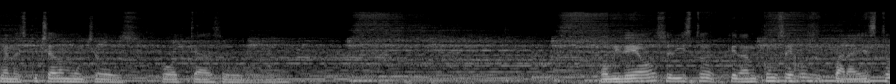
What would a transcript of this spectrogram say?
bueno, he escuchado muchos podcasts o, o videos, he visto que dan consejos para esto.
